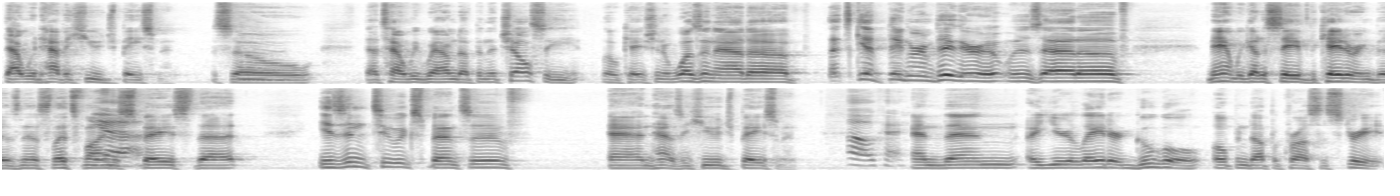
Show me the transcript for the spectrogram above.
that would have a huge basement. So that's how we wound up in the Chelsea location. It wasn't out of let's get bigger and bigger. It was out of man, we got to save the catering business. Let's find Yeah. a space that isn't too expensive and has a huge basement. Oh, okay. And then a year later, Google opened up across the street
